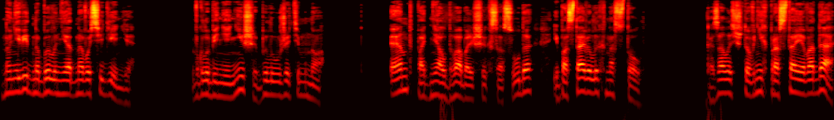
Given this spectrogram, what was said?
но не видно было ни одного сиденья. В глубине ниши было уже темно. Энд поднял два больших сосуда и поставил их на стол. Казалось, что в них простая вода,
